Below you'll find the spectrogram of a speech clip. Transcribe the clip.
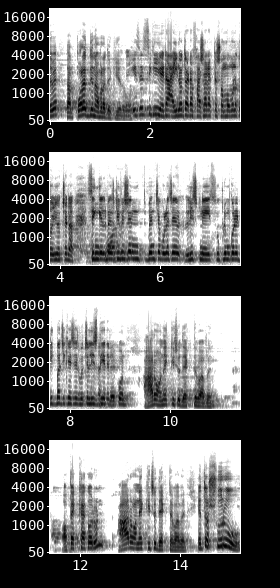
দেবে তার পরের দিন আমরা দেখিয়ে দেবো। এসএসসি কি এটা আইনত একটা ফাঁসার একটা সম্ভাবনা তৈরি হচ্ছে না? সিঙ্গেল বেঞ্চ ডিভিশন বেঞ্চে বলেছে লিস্ট নেই সুপ্রিম কোর্টে ডিগবাজি খেয়েছে বলছে লিস্ট দিয়ে দেবে। দেখুন আরও অনেক কিছু দেখতে পাবেন। অপেক্ষা করুন আর অনেক কিছু দেখতে পাবেন। এ তো শুরু।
